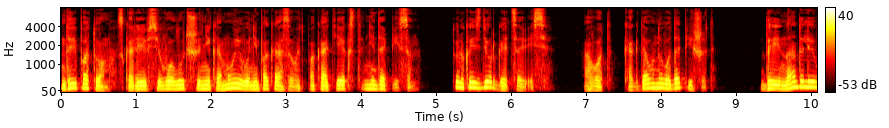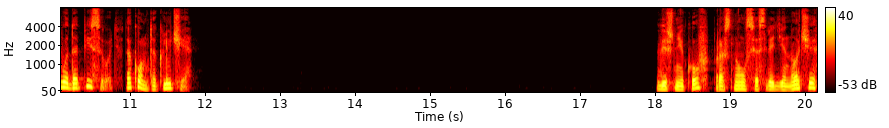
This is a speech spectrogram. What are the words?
Да и потом, скорее всего, лучше никому его не показывать, пока текст не дописан. Только издергается весь. А вот когда он его допишет? Да и надо ли его дописывать в таком-то ключе? Вишняков проснулся среди ночи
